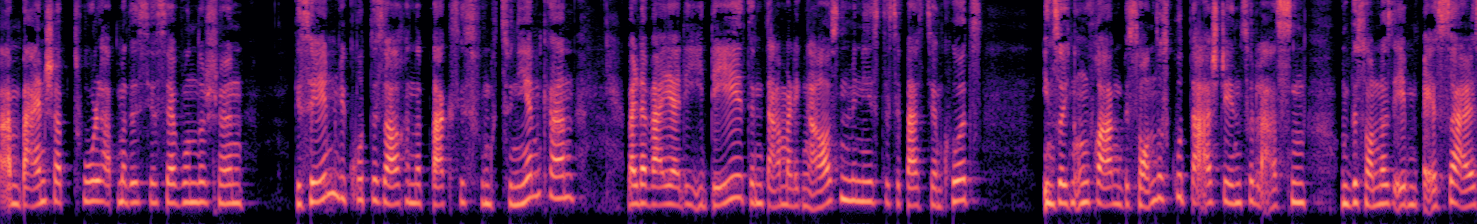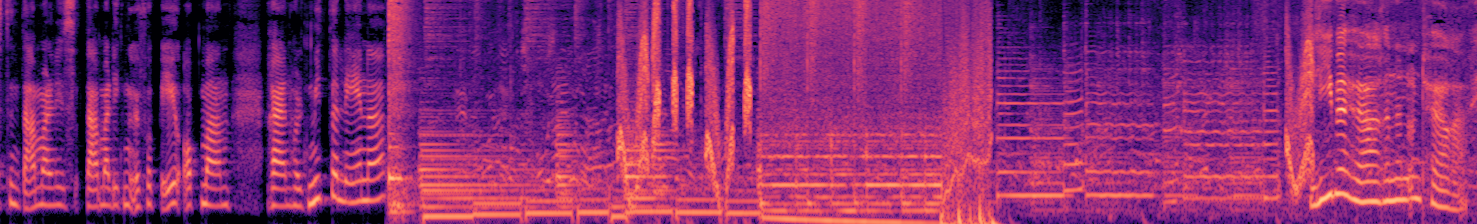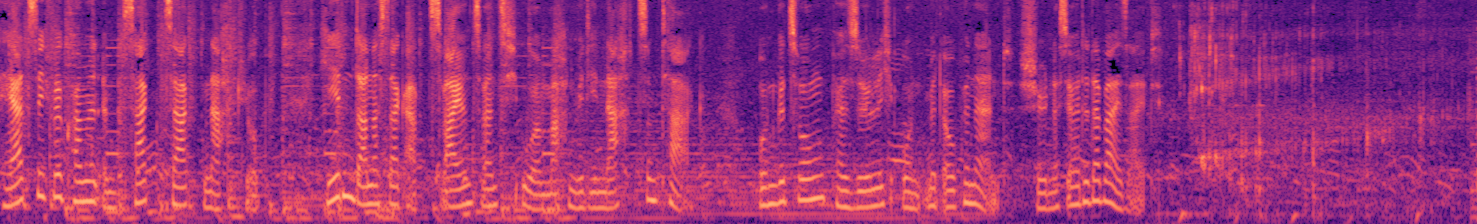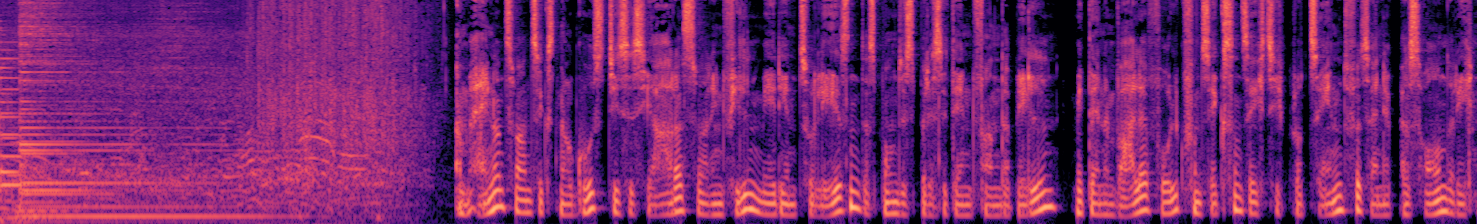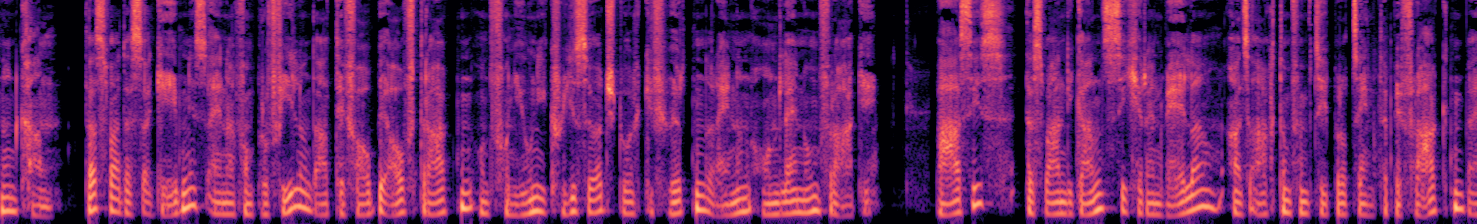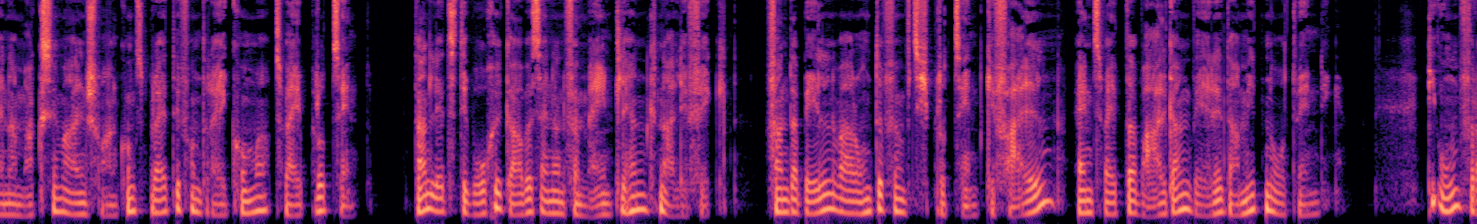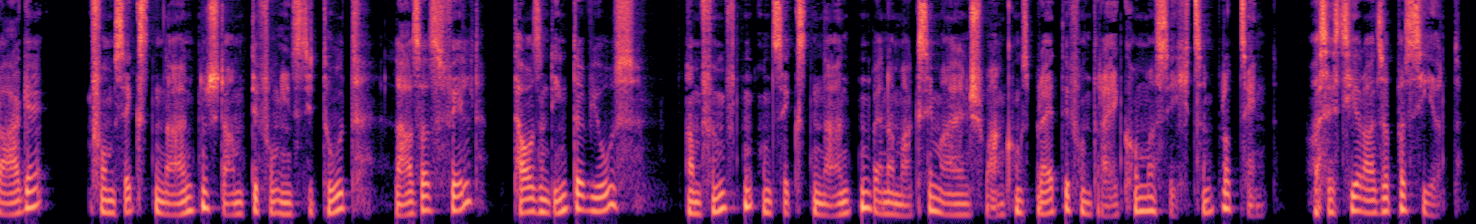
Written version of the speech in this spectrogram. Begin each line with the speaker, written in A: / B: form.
A: Am Beinschab-Tool hat man das ja sehr wunderschön gesehen, wie gut das auch in der Praxis funktionieren kann, weil da war ja die Idee, den damaligen Außenminister Sebastian Kurz in solchen Umfragen besonders gut dastehen zu lassen und besonders eben besser als den damaligen ÖVP-Obmann Reinhold Mitterlehner.
B: Liebe Hörerinnen und Hörer, herzlich willkommen im Zack Zack Nachtclub. Jeden Donnerstag ab 22 Uhr machen wir die Nacht zum Tag. Ungezwungen, persönlich und mit Open End. Schön, dass ihr heute dabei seid.
C: 21. August dieses Jahres war in vielen Medien zu lesen, dass Bundespräsident van der Bellen mit einem Wahlerfolg von 66 Prozent für seine Person rechnen kann. Das war das Ergebnis einer vom Profil und ATV beauftragten und von Unique Research durchgeführten reinen Online-Umfrage. Basis, das waren die ganz sicheren Wähler, also 58 Prozent der Befragten bei einer maximalen Schwankungsbreite von 3,2 Prozent. Dann letzte Woche gab es einen vermeintlichen Knalleffekt. Van der Bellen war unter 50 Prozent gefallen, ein zweiter Wahlgang wäre damit notwendig. Die Umfrage vom 6.9. stammte vom Institut Lasarsfeld, 1000 Interviews am 5. und 6.9. bei einer maximalen Schwankungsbreite von 3,16 Prozent. Was ist hier also passiert?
